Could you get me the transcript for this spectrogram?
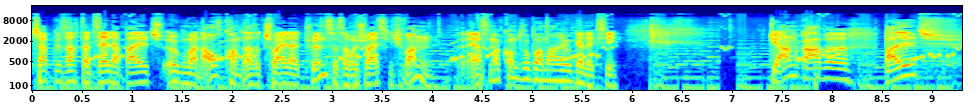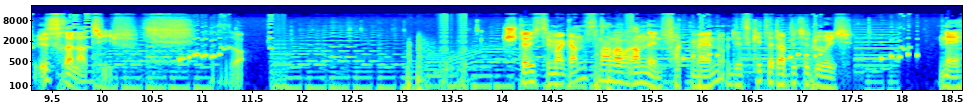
Ich habe gesagt, dass Zelda bald irgendwann auch kommt, also Twilight Princess, aber ich weiß nicht wann. Erstmal kommt Super Mario Galaxy. Die Angabe bald ist relativ. So. Stelle ich sie mal ganz nah daran, den Fuckman. Und jetzt geht er da bitte durch. Nee,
